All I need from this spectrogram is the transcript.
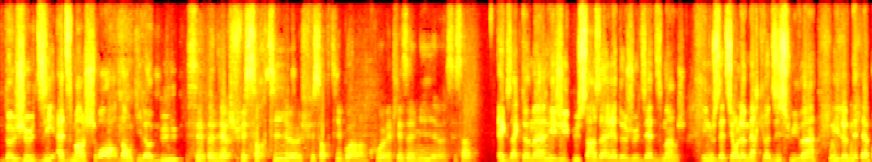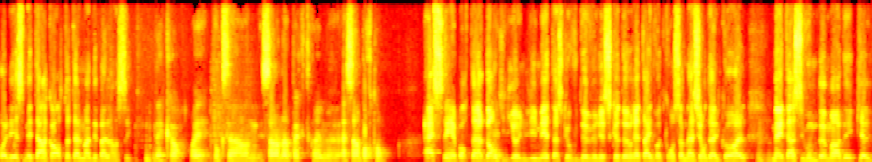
de jeudi à dimanche soir. Donc, il a bu. C'est-à-dire, je suis sorti, euh, je suis sorti boire un coup avec les amis, euh, c'est ça? Exactement. Et j'ai bu sans arrêt de jeudi à dimanche. Et nous étions le mercredi suivant et le métabolisme était encore totalement débalancé. D'accord, ouais. Donc ça a, un, ça a un impact quand même euh, assez important. Assez important. Donc, il y a une limite à ce que vous devrez, ce que devrait être votre consommation d'alcool. Mhm. Maintenant, si vous me demandez quelle,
